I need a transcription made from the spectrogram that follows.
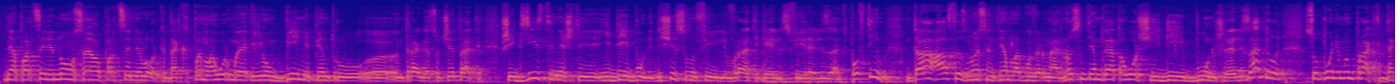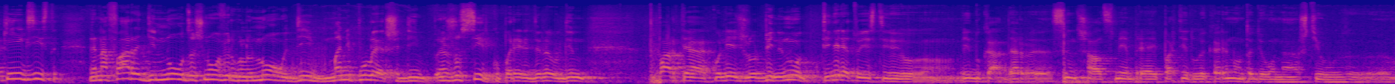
ne aparține nouă sau aparține lor. Că dacă până la urmă e un bine pentru uh, întreaga societate și există niște idei bune, deși să nu fie livrate ca ele să fie realizate. Poftim! Da, astăzi noi suntem la guvernare, noi suntem gata orice idee bună și realizabilă să o punem în practică, dacă ea există. În afară din 99,9 de manipulări și de înjosiri cu părere de rău din partea colegilor, bine, nu, tineretul este uh, educat, dar uh, sunt și alți membri ai partidului care nu întotdeauna știu uh,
